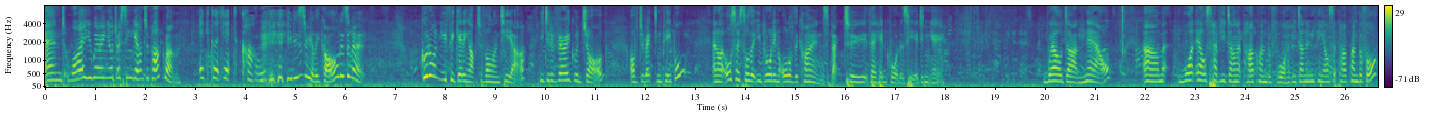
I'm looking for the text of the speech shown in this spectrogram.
And why are you wearing your dressing gown to parkrun? It's because it's cold. it is really cold, isn't it? Good on you for getting up to volunteer. You did a very good job of directing people. And I also saw that you brought in all of the cones back to the headquarters here, didn't you? Well done. Now, um, what else have you done at Park One before? Have you done anything else at Park One before?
